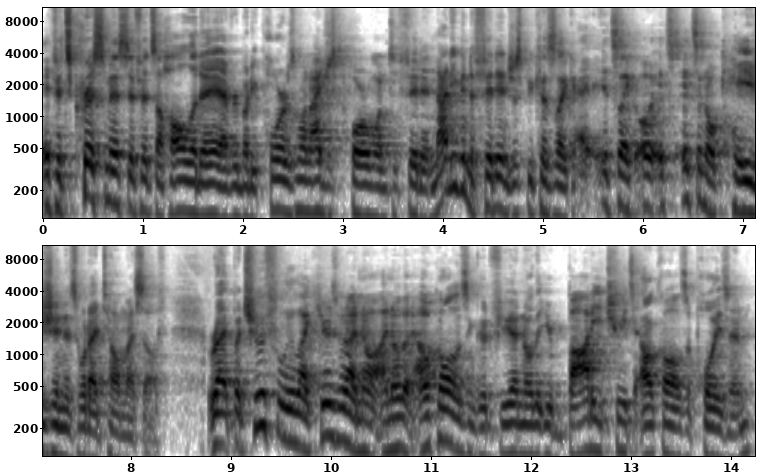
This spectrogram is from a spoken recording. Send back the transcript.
if it's Christmas, if it's a holiday, everybody pours one. I just pour one to fit in. Not even to fit in, just because like it's like oh, it's it's an occasion, is what I tell myself, right? But truthfully, like here's what I know. I know that alcohol isn't good for you. I know that your body treats alcohol as a poison.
